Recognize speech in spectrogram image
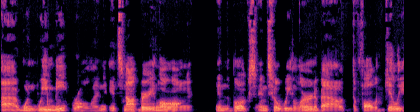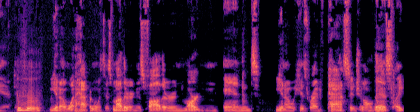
Uh, when we meet Roland, it's not very long in the books until we learn about the fall of Gilead. Mm-hmm. You know, what happened with his mother and his father and Marten and you know, his rite of passage and all this, like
